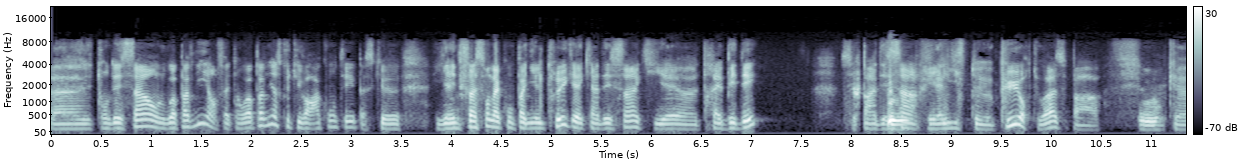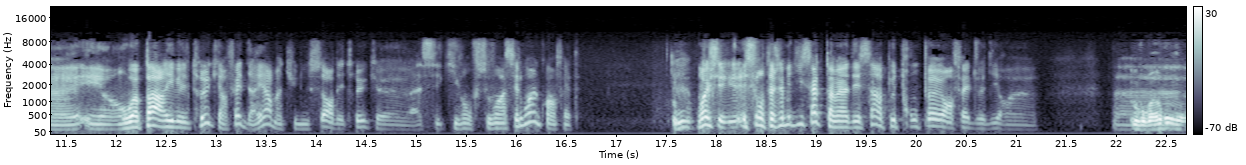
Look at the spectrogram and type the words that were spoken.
euh, ton dessin, on le voit pas venir en fait. On voit pas venir ce que tu vas raconter parce que il y a une façon d'accompagner le truc avec un dessin qui est euh, très BD. c'est pas un dessin réaliste pur, tu vois. C'est pas. Donc, et on voit pas arriver le truc. Et en fait, derrière, bah, tu nous sors des trucs assez, qui vont souvent assez loin, quoi, en fait. Moi, est-ce qu'on t'a jamais dit ça que tu avais un dessin un peu trompeur, en fait, je veux dire. Euh,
